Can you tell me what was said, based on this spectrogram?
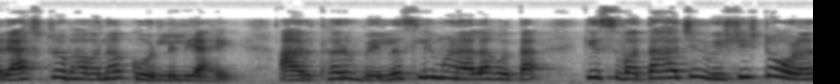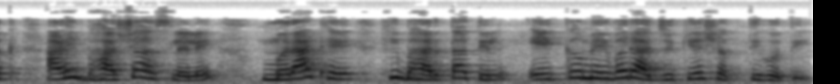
राष्ट्रभावना कोरलेली आहे. आर्थर वेलसली म्हणाला होता की स्वतःची विशिष्ट ओळख आणि भाषा असलेले मराठे ही भारतातील एकमेव राजकीय शक्ती होती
